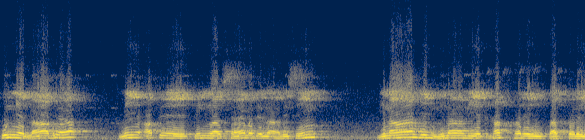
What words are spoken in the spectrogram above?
පුණ්‍ය ලාභය මේ අපේ පින්වත් සෑම දෙනා විසින් විනාඩියෙන් විනාඩියට තත්පරයෙන් තත්පරය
